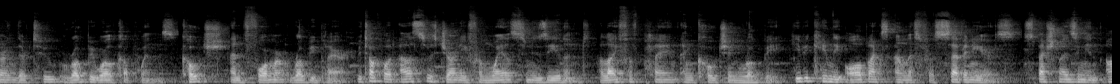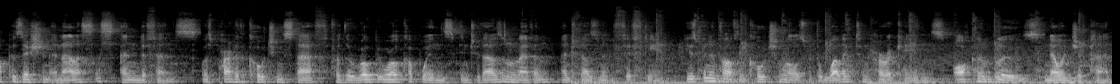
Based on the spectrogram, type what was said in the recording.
during their two Rugby World Cup wins, coach and former rugby player. We talk about Alistair's journey from Wales to New Zealand, a life of playing and coaching rugby. He became the All Blacks analyst for seven years, specialising in opposition analysis and defence. Was part of the coaching staff for the Rugby World Cup wins in 2011 and 2015. He's been involved in coaching roles with the Wellington Hurricanes, Auckland Blues, now in Japan.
